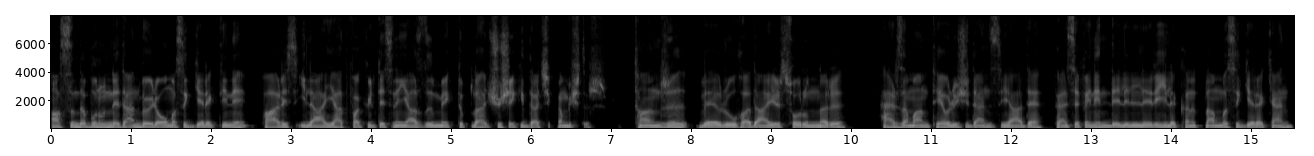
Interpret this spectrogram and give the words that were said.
Aslında bunun neden böyle olması gerektiğini Paris İlahiyat Fakültesine yazdığı mektupla şu şekilde açıklamıştır. Tanrı ve ruha dair sorunları her zaman teolojiden ziyade felsefenin delilleriyle kanıtlanması gereken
